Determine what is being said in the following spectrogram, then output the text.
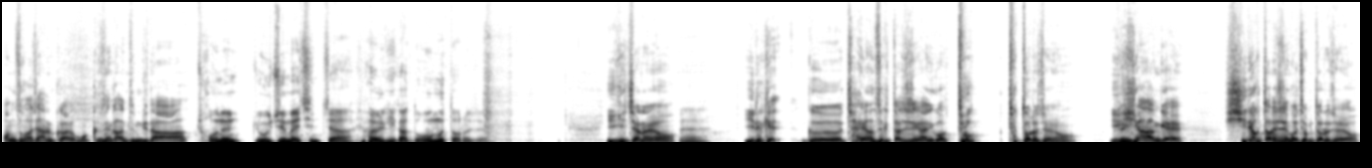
왕성하지 않을까요? 뭐 그 생각은 듭니다. 저는 요즘에 진짜 혈기가 너무 떨어져요. 이게 있잖아요. 예. 이렇게 그 자연스럽게 떨어지는 게 아니고 툭 툭 떨어져요. 이게 그- 희한한 게 시력 떨어지는 것처럼 떨어져요.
